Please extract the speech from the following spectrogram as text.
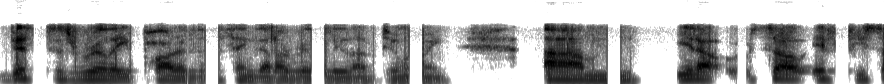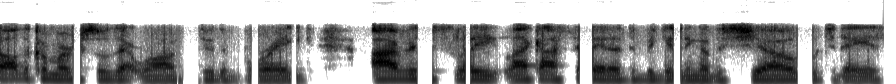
this is really part of the thing that I really love doing. Um, you know, so if you saw the commercials that were on through the break, obviously, like I said at the beginning of the show, today is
